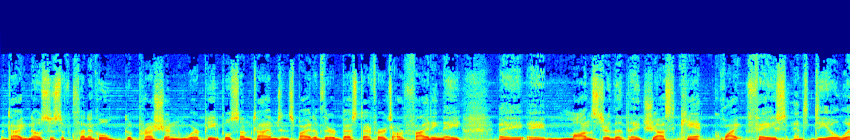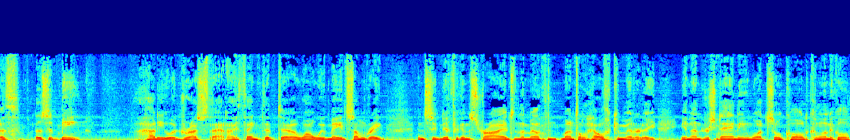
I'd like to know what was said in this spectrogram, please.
a, diagnosis of clinical depression, where people sometimes, in spite of their best efforts, are fighting a, a, a monster that they just can't quite face and deal with. What does it mean? How do you address that? I think that uh, while we've made some great and significant strides in the mental health community in understanding what so-called clinical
